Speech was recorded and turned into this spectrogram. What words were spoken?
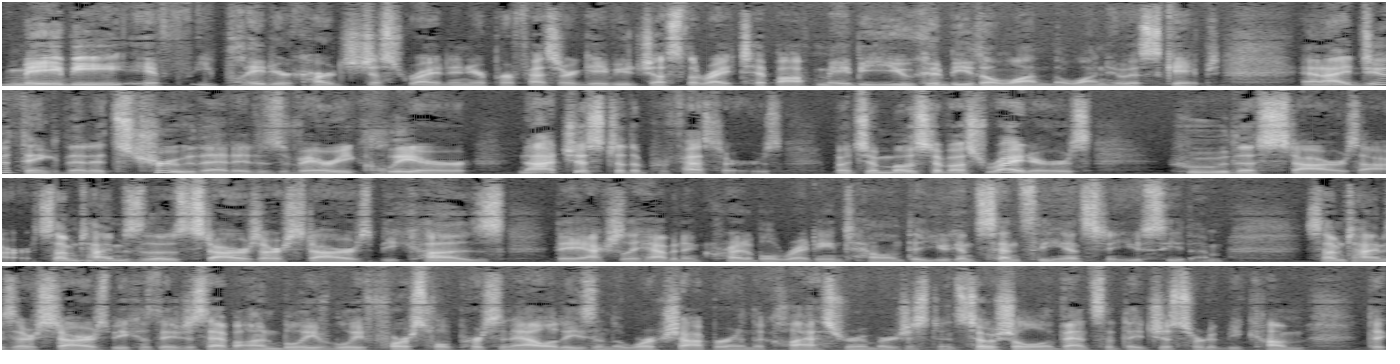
maybe if you played your cards just right and your professor gave you just the right tip off, maybe you could be the one, the one who escaped. And I do think that it's true that it is very clear, not just to the professors, but to most of us writers, who the stars are. Sometimes those stars are stars because they actually have an incredible writing talent that you can sense the instant you see them. Sometimes they're stars because they just have unbelievably forceful personalities in the workshop or in the classroom or just in social events that they just sort of become the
